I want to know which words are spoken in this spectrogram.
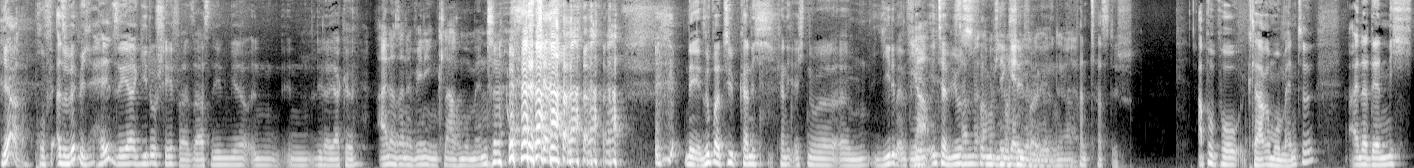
Ja, also wirklich, Hellseher Guido Schäfer saß neben mir in, in Lederjacke. Einer seiner wenigen klaren Momente. Nee, super Typ, kann ich, kann ich echt nur ähm, jedem empfehlen. Ja, Interviews von Legende Schäfer lesen. ja. Fantastisch. Apropos klare Momente, einer, der nicht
